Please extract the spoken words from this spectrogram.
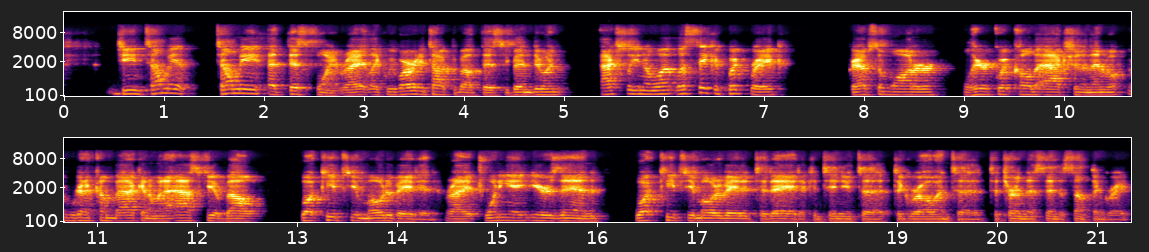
Gene, tell me tell me at this point, right? Like we've already talked about this. You've been doing. Actually, you know what? Let's take a quick break, grab some water. We'll hear a quick call to action, and then we're going to come back and I'm going to ask you about what keeps you motivated. Right, 28 years in what keeps you motivated today to continue to, to grow and to, to turn this into something great?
